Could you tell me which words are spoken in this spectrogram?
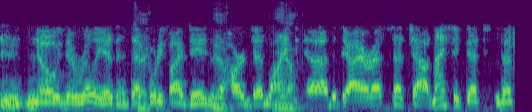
no, there really isn't. That okay. 45 days is yeah. a hard deadline yeah. uh, that the IRS sets out, and I think that's that's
